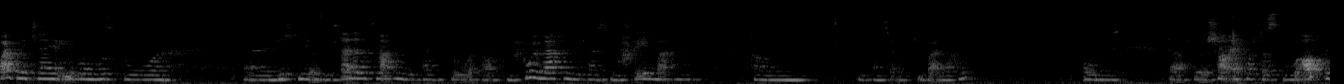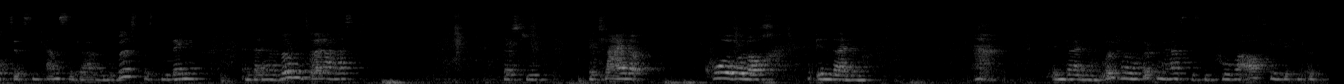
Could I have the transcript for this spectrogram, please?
Folgende kleine Übung musst du äh, nicht hier in so einem Standardsitz machen, die kannst du auf dem Stuhl machen, die kannst du im Stehen machen, ähm, die kannst du eigentlich überall machen. Und dafür schau einfach, dass du aufrecht sitzen kannst, egal wo du bist, dass du Länge in deiner Wirbelsäule hast, dass du eine kleine Kurve noch in deinem, in deinem unteren Rücken hast, dass die Kurve ausgeglichen ist.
